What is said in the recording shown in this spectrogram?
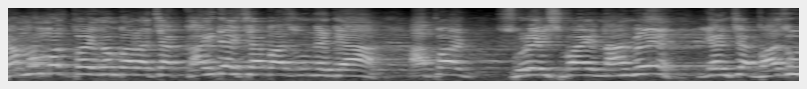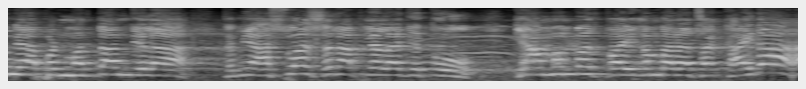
या मोहम्मद पैगंबराच्या कायद्याच्या बाजूने द्या. आपण सुरेशभाई नांगळे यांच्या बाजूने आपण मतदान दिला. तर मी आश्वासन आपल्याला देतो की हा मोहम्मद पैगंबराचा कायदा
